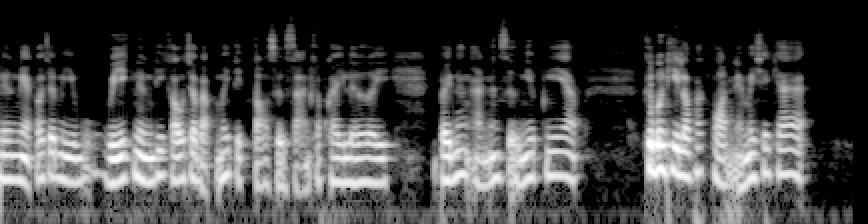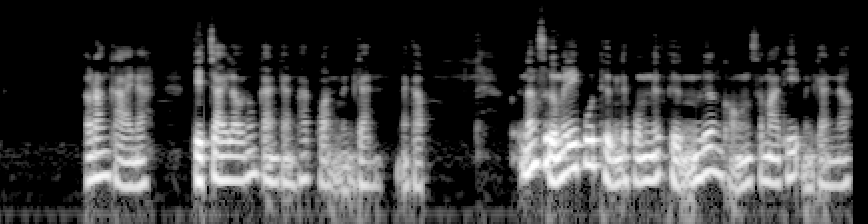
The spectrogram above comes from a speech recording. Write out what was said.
หนึ่งเนี่ยเขาจะมีวีคหนึ่งที่เขาจะแบบไม่ติดต่อสื่อสารกับใครเลย ไปนั่งอ่านหนังสือเงียบๆคือบางทีเราพักผ่อนเนี่ยไม่ใช่แค่ร่างกายนะ จิตใจเราต้องการการพักผ่อนเหมือนกันนะครับ หนังสือไม่ได้พูดถึงแต่ผมนึกถึงเรื่องของสมาธิเหมือนกันเนาะ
